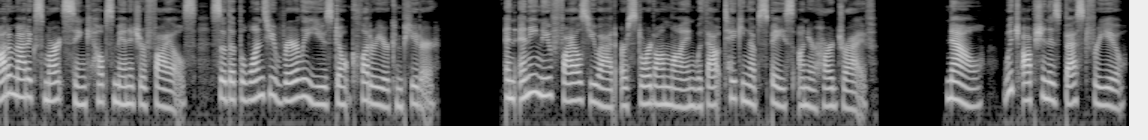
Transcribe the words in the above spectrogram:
Automatic Smart Sync helps manage your files, so that the ones you rarely use don't clutter your computer and any new files you add are stored online without taking up space on your hard drive. Now, which option is best for you?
